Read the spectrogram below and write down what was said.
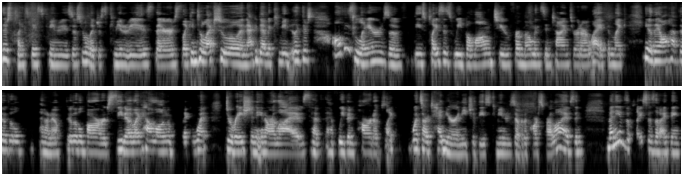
there's place-based communities there's religious communities there's like intellectual and academic community like there's all these layers of these places we belong to for moments in time throughout our life. And like you know they all have their little i don't know their little bars you know like how long like what duration in our lives have have we been part of like what's our tenure in each of these communities over the course of our lives? And many of the places that i think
